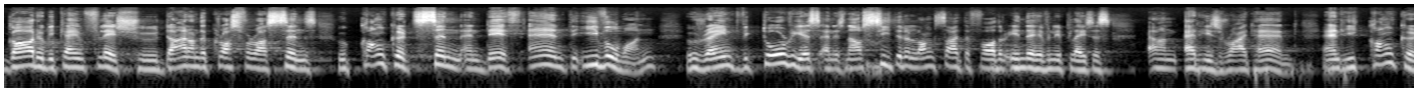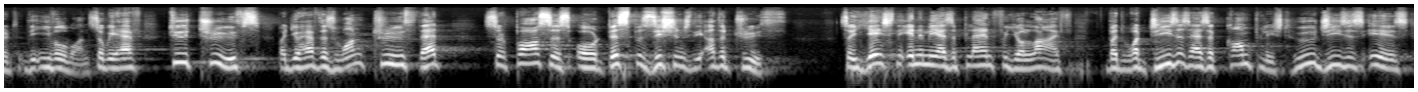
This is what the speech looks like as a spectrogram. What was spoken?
God who became flesh, who died on the cross for our sins, who conquered sin and death and the evil one, who reigned victorious and is now seated alongside the Father in the heavenly places on, at his right hand. And he conquered the evil one. So we have two truths, but you have this one truth that surpasses or dispositions the other truth. So, yes, the enemy has a plan for your life, but what Jesus has accomplished, who Jesus is,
